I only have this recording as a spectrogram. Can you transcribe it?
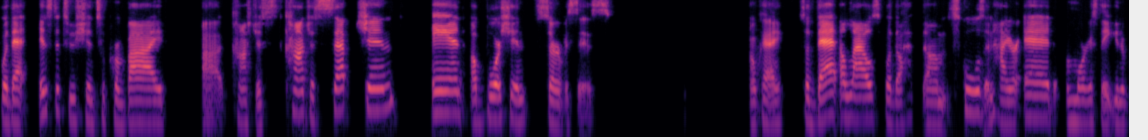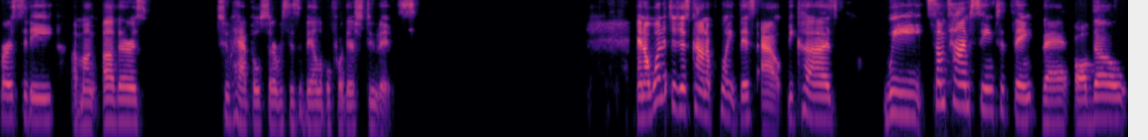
for that institution to provide uh, contraception and abortion services. Okay, so that allows for the um, schools in higher ed, Morgan State University, among others, to have those services available for their students. And I wanted to just kind of point this out because we sometimes seem to think that although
